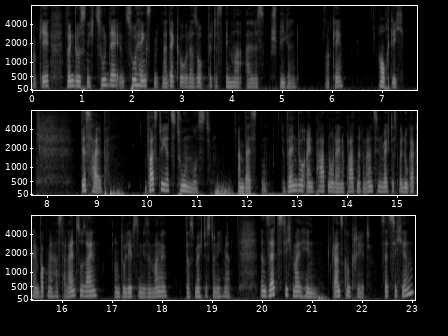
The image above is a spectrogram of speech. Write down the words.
Okay? Wenn du es nicht zuhängst mit einer Decke oder so, wird es immer alles spiegeln. Okay? Auch dich. Deshalb, was du jetzt tun musst, am besten, wenn du einen Partner oder eine Partnerin anziehen möchtest, weil du gar keinen Bock mehr hast, allein zu sein und du lebst in diesem Mangel, das möchtest du nicht mehr, dann setz dich mal hin, ganz konkret. Setz dich hin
